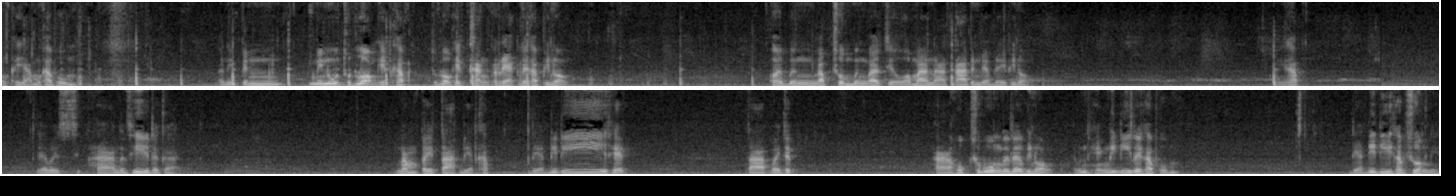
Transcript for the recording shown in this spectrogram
ำขยำครับผม อันนี้เป็นเมนูทดลองเฮ็ดครับ ทดลองเฮ็ดครั้งแรกเลยครับพี่น้องคอยเบิงรับชมเบิงว่าจะออกมาหน้าตาเป็นแบบไหนพี่น้องนี่ครับแช่ไปหานาทีแล้วก็นำไปตากแดดครับแดดดีๆเท็ดตากไว้จะ หาหกชั่วโมงเลยเด้อพี่น้องมันแห้งดีๆเลยครับผมแดดดีๆครับช่วงนี้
